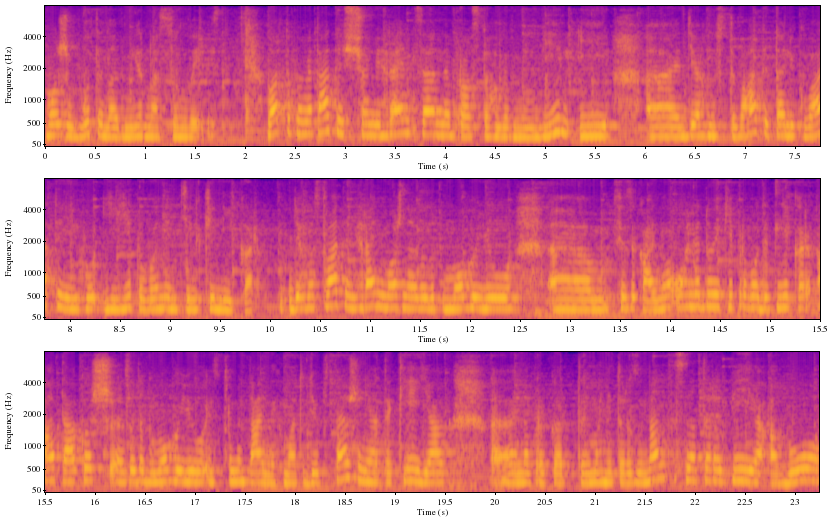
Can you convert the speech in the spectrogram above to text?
може бути надмірна сонливість. Варто пам'ятати, що мігрень це не просто головний біль, і е, діагностувати та лікувати його її повинен тільки лікар. Діагностувати мігрень можна за допомогою е, фізикального огляду, який проводить лікар, а також е, за допомогою інструментальних методів обстеження, такі як, наприклад, магніторезонансна терапія або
